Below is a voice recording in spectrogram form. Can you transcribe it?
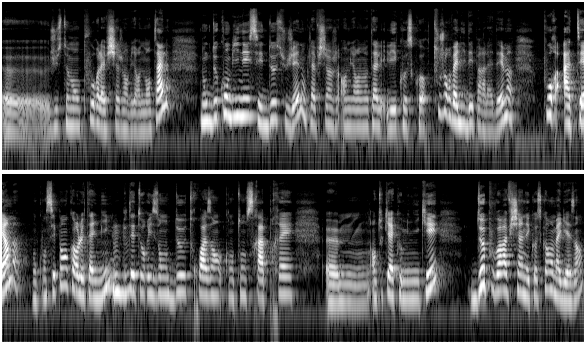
euh, justement pour l'affichage environnemental. Donc de combiner ces deux sujets, donc l'affichage environnemental et l'éco-score, toujours validés par l'ADEME, pour à terme, donc on ne sait pas encore le timing, mhm. peut-être horizon 2-3 ans, quand on sera prêt, euh, en tout cas à communiquer, de pouvoir afficher un éco-score en magasin.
